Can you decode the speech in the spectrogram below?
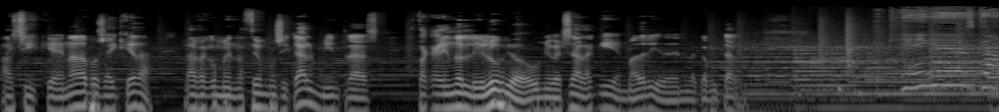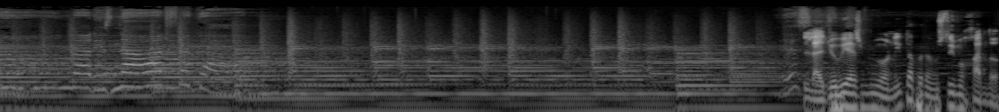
Así que nada, pues ahí queda la recomendación musical mientras está cayendo el diluvio universal aquí en Madrid, en la capital. La lluvia es muy bonita, pero me estoy mojando,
